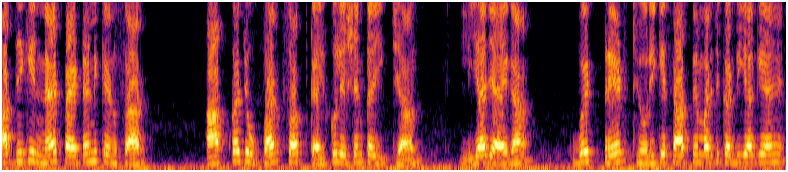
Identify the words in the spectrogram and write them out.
अब देखिए नए पैटर्न के अनुसार आपका जो वर्कशॉप कैलकुलेशन का एग्ज़ाम लिया जाएगा वह ट्रेड थ्योरी के साथ में मर्ज कर दिया गया है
